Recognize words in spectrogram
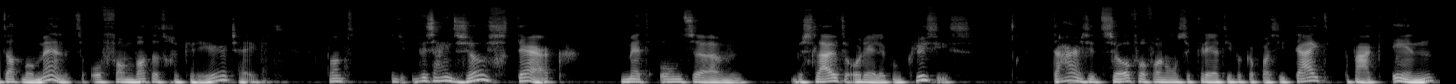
dat moment of van wat het gecreëerd heeft. Want we zijn zo sterk met onze ehm, besluiten, oordelen, conclusies. Daar zit zoveel van onze creatieve capaciteit vaak in,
